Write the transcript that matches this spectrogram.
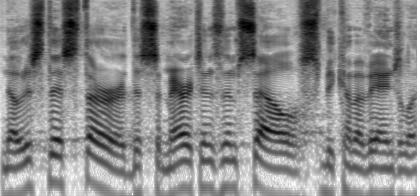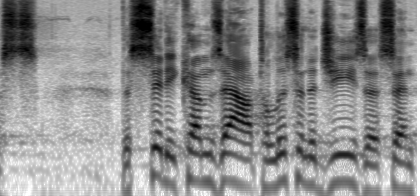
Notice this third the Samaritans themselves become evangelists the city comes out to listen to Jesus and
